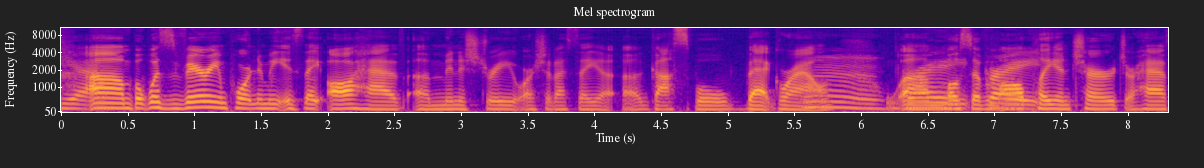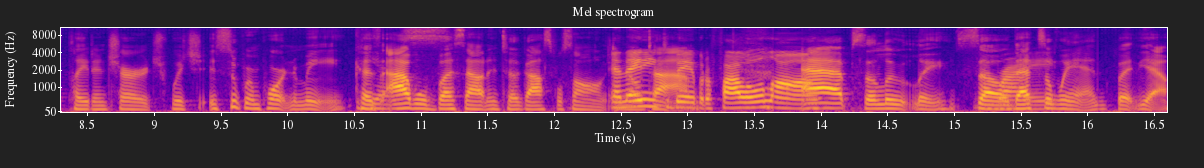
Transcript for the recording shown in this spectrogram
Yeah. Um, but what's very important to me is they all have a ministry, or should I say, a, a gospel background. um, most of them all play in church or have played in church, which is super important to me because I will bust out into a gospel song. and they no need to be able to follow along. Absolutely. So that's a win. But yeah,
